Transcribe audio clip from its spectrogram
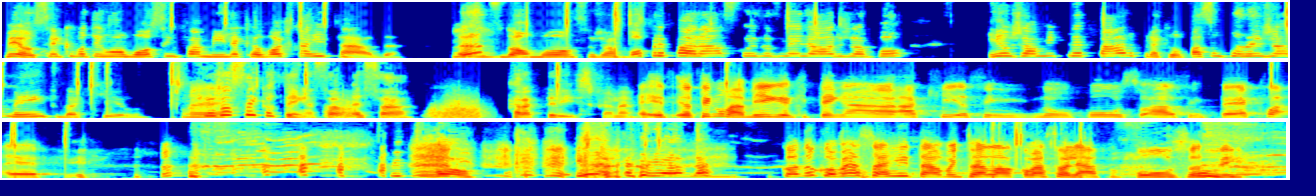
Meu, eu sei que eu vou ter um almoço em família que eu vou ficar irritada. Uhum. Antes do almoço, já vou preparar as coisas melhores, já vou eu já me preparo para aquilo, eu faço um planejamento daquilo. É. Eu já sei que eu tenho essa, essa característica, né? Eu tenho uma amiga que tem a, aqui, assim, no pulso, assim, tecla F. Muito bom. Quando começa a irritar muito, ela começa a olhar pro pulso, assim.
